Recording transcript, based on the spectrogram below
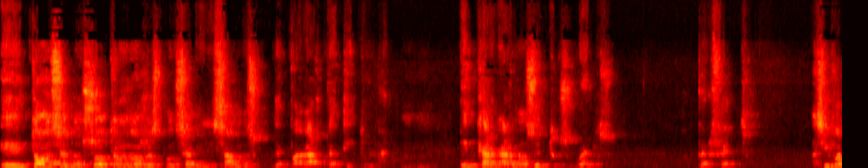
Entonces nosotros nos responsabilizamos de pagarte a titular, de encargarnos de tus vuelos. Perfecto. Así fue.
